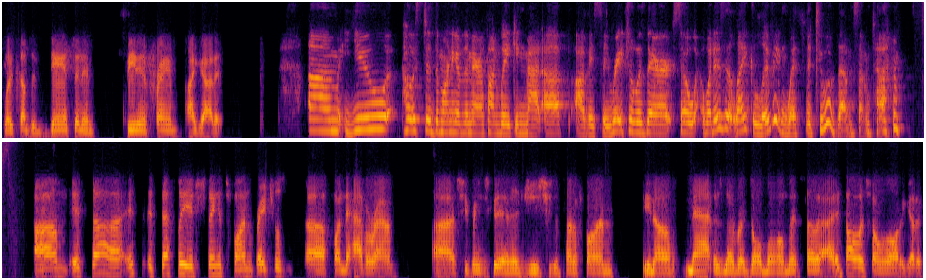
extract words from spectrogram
when it comes to dancing and being in frame, I got it. Um, you posted the morning of the marathon, waking Matt up. Obviously, Rachel was there. So, what is it like living with the two of them sometimes? Um, it's uh, it's it's definitely interesting. It's fun. Rachel's uh, fun to have around. Uh, she brings good energy. She's a ton of fun. You know, Matt is never a dull moment. So uh, it's always fun we're all together.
